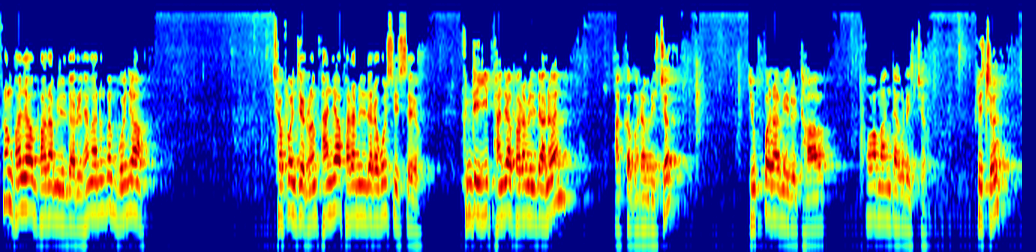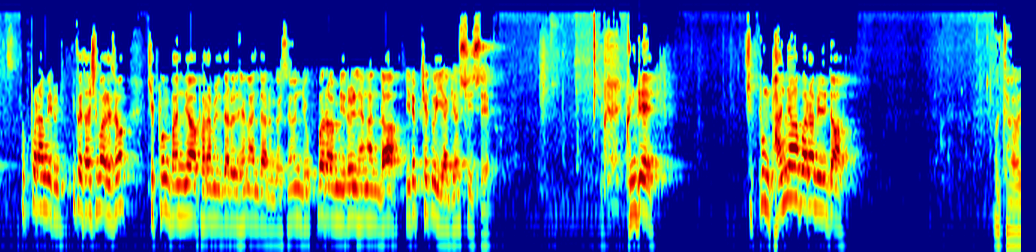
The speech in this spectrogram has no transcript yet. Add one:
그럼 반야 바라밀다를 행하는 건 뭐냐? 첫 번째로는 반야 바라밀다라고 할 수 있어요. 근데 이 반야 바라밀다는 아까 뭐라 그랬죠? 육바라밀을 다 포함한다 그랬죠. 그랬죠? 육바라밀을 그러니까 다시 말해서 깊은 반야 바라밀다를 행한다는 것은 육바라밀을 행한다 이렇게도 이야기할 수 있어요. 근데 깊은 반야 바라밀다 어, 다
